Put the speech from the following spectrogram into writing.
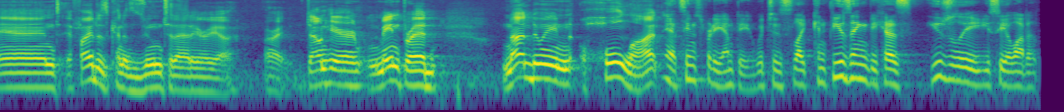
And if I just kind of zoom to that area, all right, down here, main thread, not doing a whole lot. Yeah, it seems pretty empty, which is like confusing because usually you see a lot of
